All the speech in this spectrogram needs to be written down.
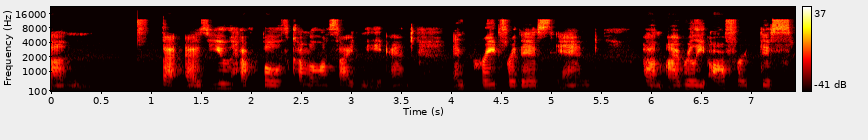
um, that as you have both come alongside me and and prayed for this, and um, I really offered this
